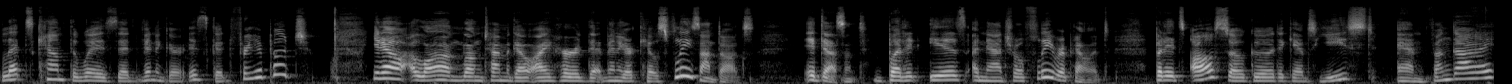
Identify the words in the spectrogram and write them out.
let's count the ways that vinegar is good for your pooch. You know, a long, long time ago, I heard that vinegar kills fleas on dogs. It doesn't, but it is a natural flea repellent. But it's also good against yeast and fungi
